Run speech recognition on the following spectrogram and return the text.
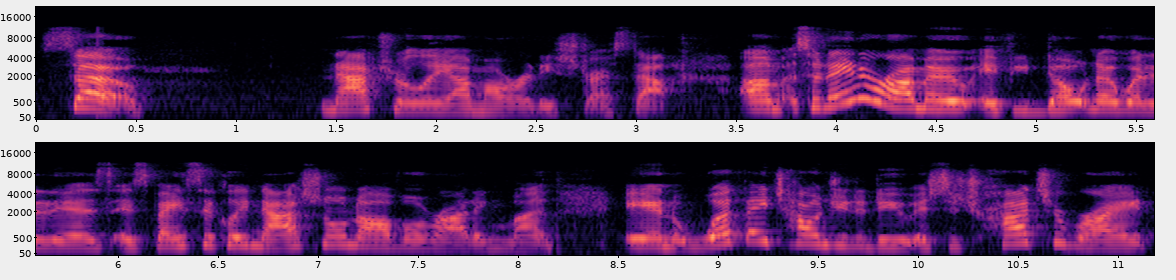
So, naturally, I'm already stressed out. Um, so NaNoWriMo, if you don't know what it is, is basically National Novel Writing Month. And what they challenge you to do is to try to write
